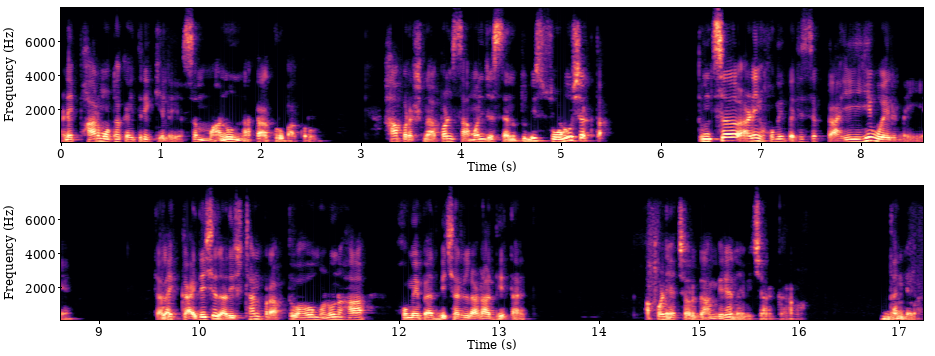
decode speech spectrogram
आणि फार मोठं काहीतरी केलंय असं मानू नका कृपा करून. हा प्रश्न आपण सामंजस्यानं तुम्ही सोडू शकता. तुमचं आणि होमिओपॅथीचं काहीही वैर नाहीये. त्याला एक कायदेशीर अधिष्ठान प्राप्त व्हावं म्हणून हा होमिओपॅथ बिचारे लढा देत आहेत. आपण याच्यावर गांभीर्याने विचार करावा. धन्यवाद.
